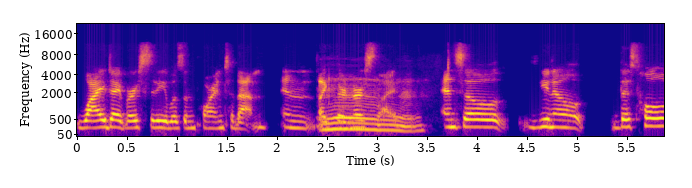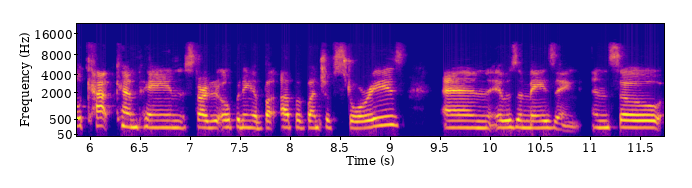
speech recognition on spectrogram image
why diversity was important to them in like their mm. nurse life. Mm. And so, you know, this whole cap campaign started opening up a bunch of stories and it was amazing. And so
